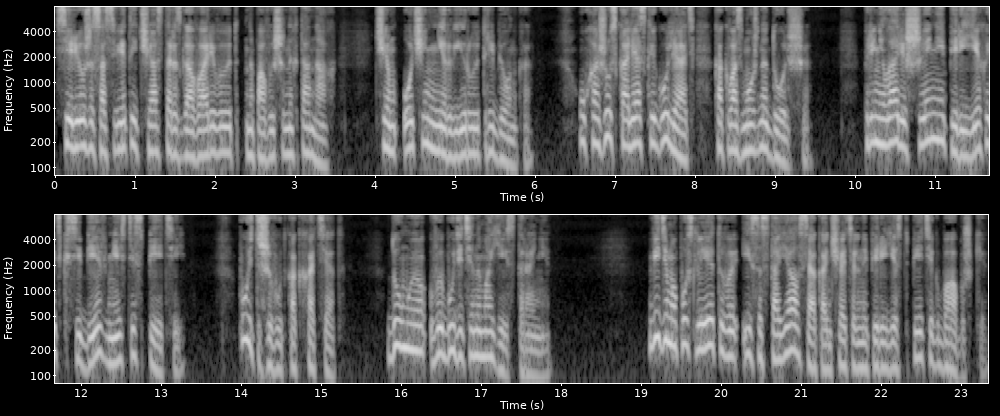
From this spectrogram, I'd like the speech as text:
Сережа со Светой часто разговаривают на повышенных тонах, чем очень нервируют ребенка. Ухожу с коляской гулять, как возможно дольше — приняла решение переехать к себе вместе с Петей. Пусть живут как хотят. Думаю, вы будете на моей стороне. Видимо, после этого и состоялся окончательный переезд Пети к бабушке.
